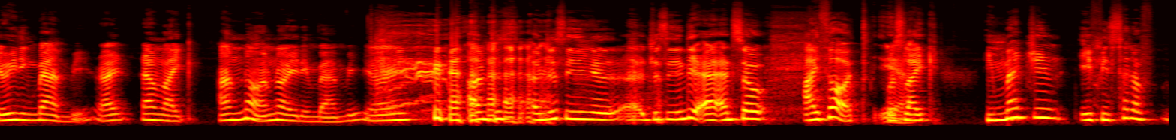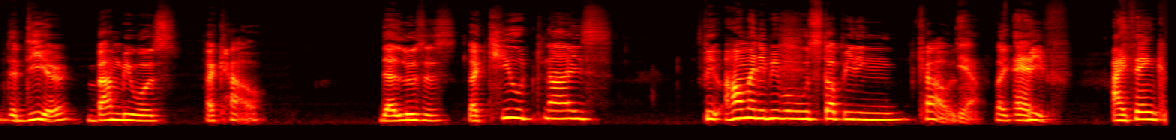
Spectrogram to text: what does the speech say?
you're eating bambi right? And i'm like i'm no i'm not eating bambi you know what i mean? I'm just i'm just eating a uh, just eating deer. And so i thought was Yeah. like imagine if instead of the deer bambi was a cow that loses like cute nice how many people will stop eating cows Yeah. like Eh, beef I think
